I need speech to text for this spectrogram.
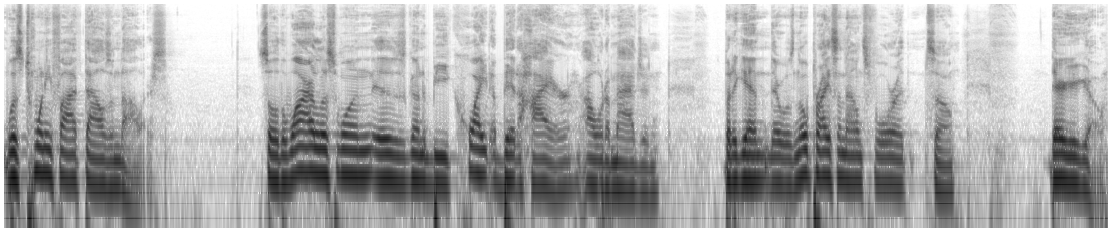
was $25,000. So the wireless one is going to be quite a bit higher, I would imagine. But again, there was no price announced for it. So there you go.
